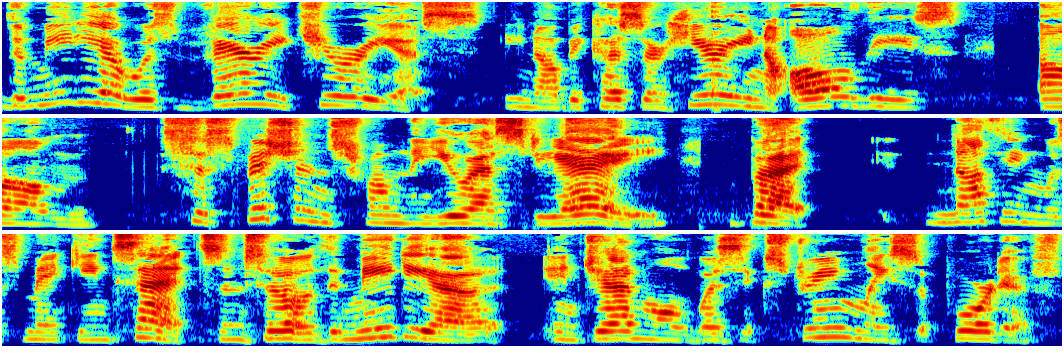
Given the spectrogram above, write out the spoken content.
the media was very curious you know because they're hearing all these um, suspicions from the USDA but nothing was making sense. And so the media in general was extremely supportive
